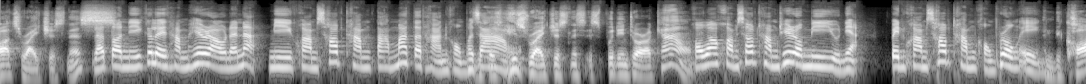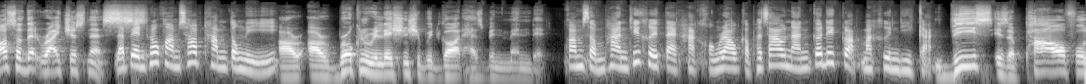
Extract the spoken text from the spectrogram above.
God's righteousness แล้วตอนนี้ก็เลยทำให้เรานั้นน่ะมีความชอบธรรมตามมาตรฐานของพระเจ้า because His righteousness is put into our account. เพราะว่าความชอบธรรมที่เรามีอยู่เนี่ย เป็นความชอบธรรมของพระองค์เอง And because of that righteousness, และเป็นเพราะความชอบธรรมตรงนี้ our, our broken relationship with God has been mended. ความสัมพันธ์ที่เคยแตกหักของเรากับพระเจ้านั้นก็ได้กลับมาคืนดีกัน This is a powerful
